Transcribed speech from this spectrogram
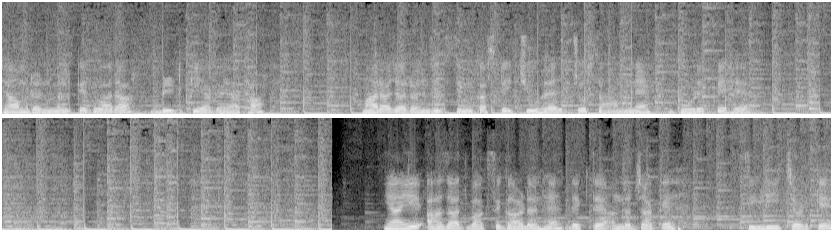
जाम रनमल के द्वारा बिल्ड किया गया था। महाराजा रंजीत सिंह का स्टेचू है जो सामने घोड़े पे है। यहाँ ये आज़ाद बाग से गार्डन है। देखते हैं अंदर जाके सीढ़ी चढ़ के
